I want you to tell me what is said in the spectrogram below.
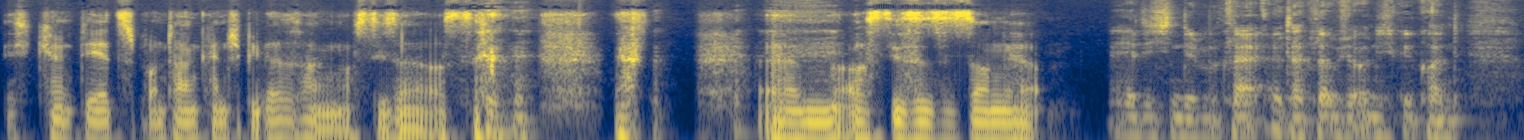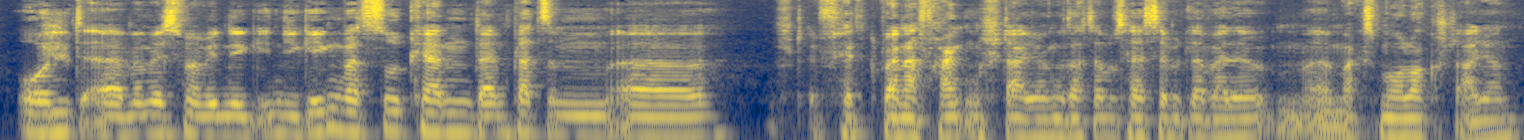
Ich könnte jetzt spontan keinen Spieler sagen aus dieser, aus, ähm, aus dieser Saison, ja. Hätte ich in dem Alter, glaube ich, auch nicht gekonnt. Und äh, wenn wir jetzt mal in die, in die Gegenwart zurückkehren, dein Platz im, äh, ich hätte beinahe Frankenstadion gesagt, aber das heißt ja mittlerweile äh, Max-Morlock-Stadion.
